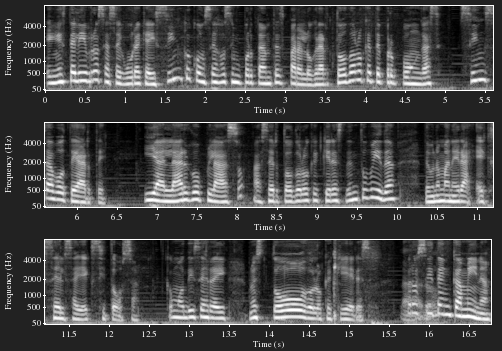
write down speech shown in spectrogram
en este libro se asegura que hay cinco consejos importantes para lograr todo lo que te propongas sin sabotearte y a largo plazo hacer todo lo que quieres en tu vida de una manera excelsa y exitosa. Como dice Rey, no es todo lo que quieres, pero sí te encamina,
